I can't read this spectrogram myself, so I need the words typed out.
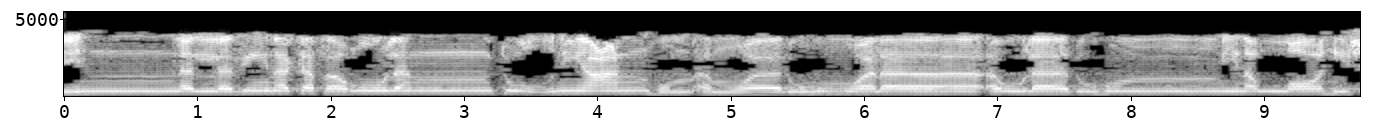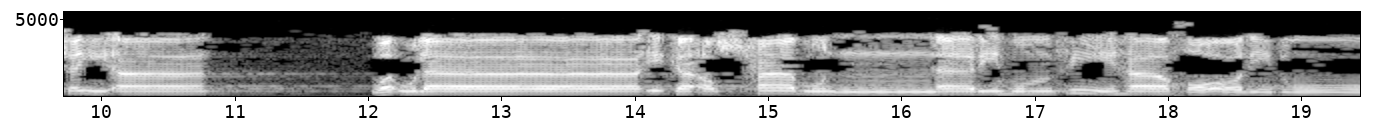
إِنَّ الَّذِينَ كَفَرُوا لَن تُغْنِيَ عَنْهُمْ أَمْوَالُهُمْ وَلَا أَوْلَادُهُمْ مِنَ اللَّهِ شَيْئًا وَأُولَئِكَ أَصْحَابُ النَّارِ هُمْ فِيهَا خَالِدُونَ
